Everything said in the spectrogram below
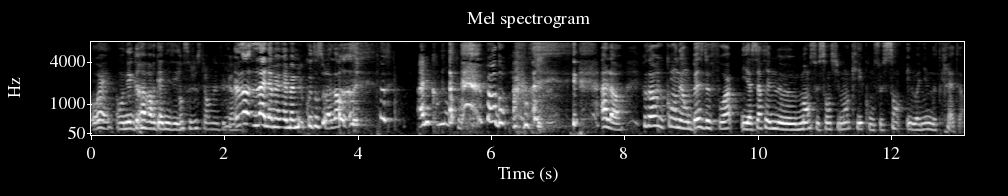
Ouais, on est grave organisé. Non, c'est juste là, on était Euh, perdu. Là, elle a même- elle m'a mis le couteau sur la gorge. Allez, commence-toi. Pardon. Alors, il faut savoir que quand on est en baisse de foi, il y a certainement ce sentiment qui est qu'on se sent éloigné de notre Créateur.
